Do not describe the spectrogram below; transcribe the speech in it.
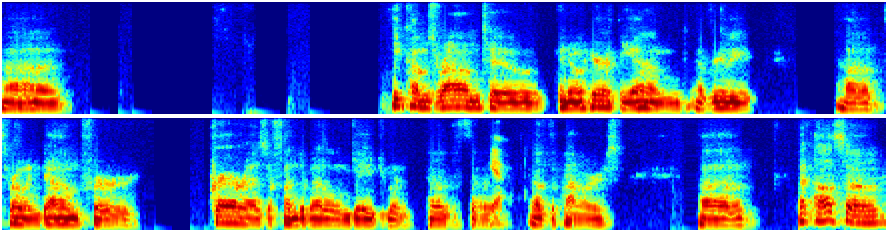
uh, he comes round to, you know, here at the end of really uh, throwing down for prayer as a fundamental engagement of the Yeah. of the powers. Uh, but also,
